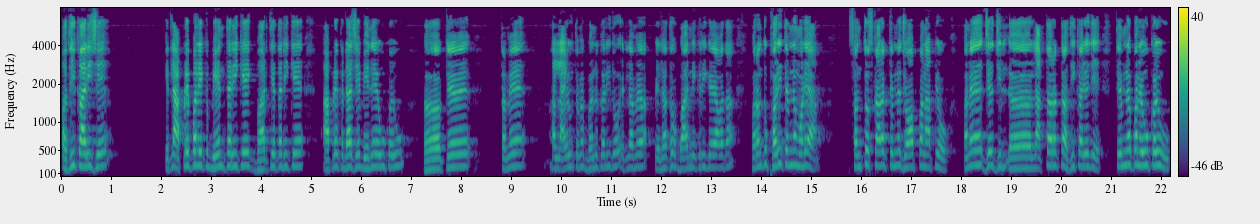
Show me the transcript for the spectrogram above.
અધિકારી છે. એટલે આપણે પણ એક બેન તરીકે, એક ભારતીય તરીકે આપણે કદાચ એ બેને એવું કહ્યું કે તમે આ લાઈવ તમે બંધ કરી દો, એટલે અમે પહેલાં તો બહાર નીકળી ગયા હતા. પરંતુ ફરી તેમને મળ્યા. સંતોષકારક તેમને જવાબ પણ આપ્યો. અને જે લાગતા વળગતા અધિકારીઓ છે, તેમને પણ એવું કહ્યું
